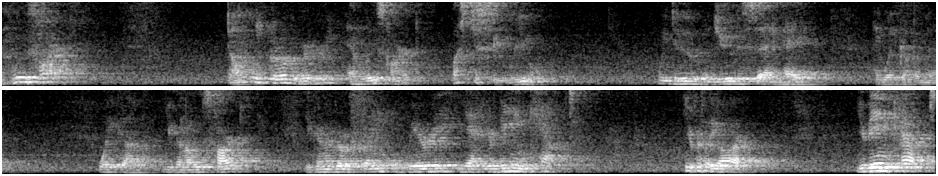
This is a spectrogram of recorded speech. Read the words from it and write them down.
and lose heart. Don't we grow weary and lose heart? Let's just be real. We do. And Jude is saying, hey, hey, wake up a minute. Wake up. You're going to lose heart. You're going to grow faint and weary. Yeah, you're being kept. You really are. You're being kept.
